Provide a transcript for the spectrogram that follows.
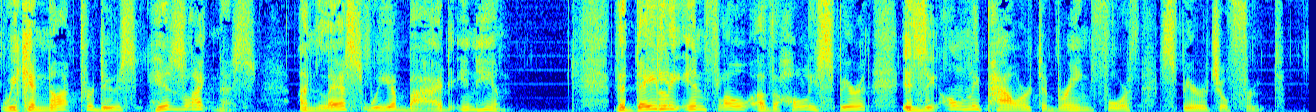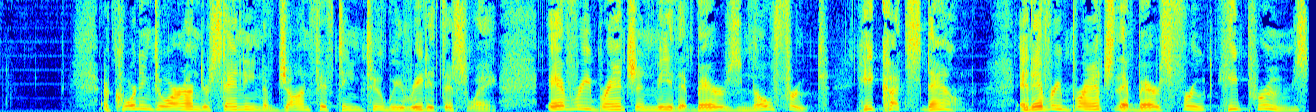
We cannot produce his likeness unless we abide in him. The daily inflow of the Holy Spirit is the only power to bring forth spiritual fruit. According to our understanding of John 15, 2, we read it this way Every branch in me that bears no fruit, he cuts down and every branch that bears fruit, he prunes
